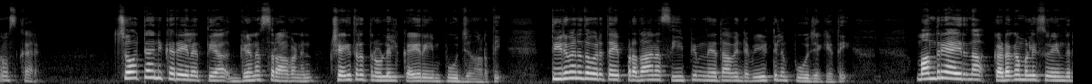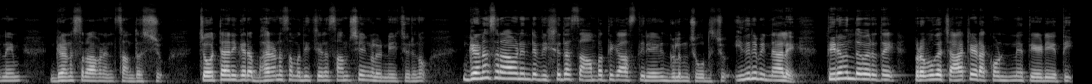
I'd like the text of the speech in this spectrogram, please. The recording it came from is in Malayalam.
നമസ്കാരം. ചോറ്റാനിക്കരയിലെത്തിയ ഗണശ്രാവണൻ ക്ഷേത്രത്തിനുള്ളിൽ കയറിയും പൂജ നടത്തി. തിരുവനന്തപുരത്തെ പ്രധാന സി പി എം നേതാവിന്റെ വീട്ടിലും പൂജയ്ക്കെത്തി. മന്ത്രിയായിരുന്ന കടകംപള്ളി സുരേന്ദ്രനെയും ഗണശ്രാവണൻ സന്ദർശിച്ചു. ചോറ്റാനിക്കര ഭരണസമിതി ചില സംശയങ്ങൾ ഉന്നയിച്ചിരുന്നു. ഗണശ്രാവണന്റെ വിശദ സാമ്പത്തികാസ്തി രേഖകളും ചോദിച്ചു. ഇതിന് പിന്നാലെ തിരുവനന്തപുരത്തെ പ്രമുഖ ചാർട്ടേഡ് അക്കൗണ്ടിനെ തേടിയെത്തി.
